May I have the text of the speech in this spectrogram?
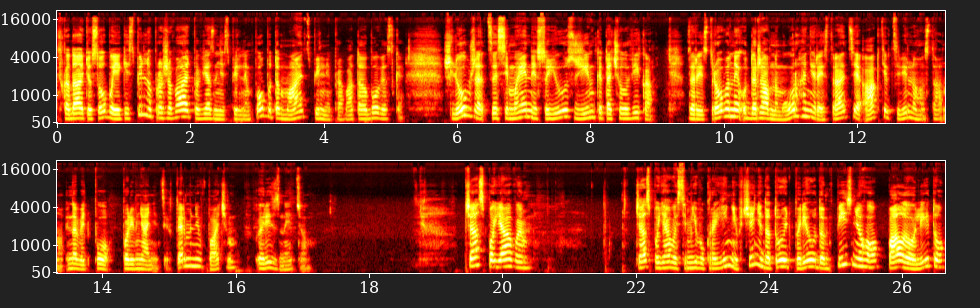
складають особи, які спільно проживають, пов'язані спільним побутом, мають спільні права та обов'язки. Шлюб же це сімейний союз жінки та чоловіка, зареєстрований у державному органі реєстрації актів цивільного стану. І навіть по порівнянні цих термінів бачимо різницю. Час появи Час появи сім'ї в Україні вчені датують періодом пізнього палеоліту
